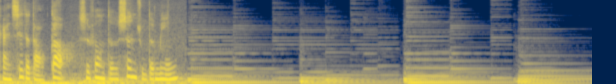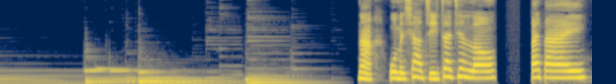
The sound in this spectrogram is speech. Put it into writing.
感谢的祷告是奉得圣主的名。那我们下集再见喽，拜拜。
